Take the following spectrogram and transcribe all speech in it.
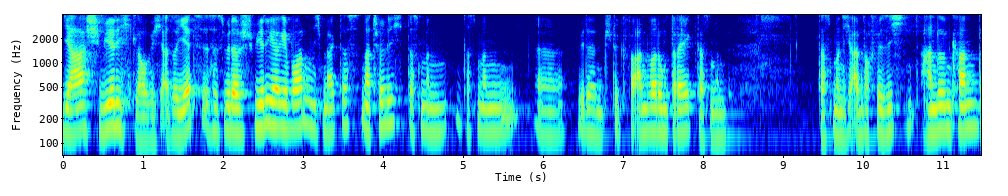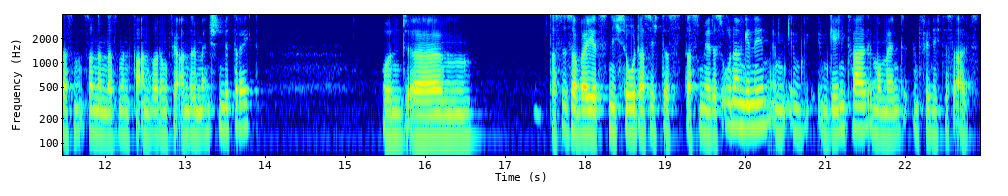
Ja, schwierig, glaube ich. Also jetzt ist es wieder schwieriger geworden. Ich merke das natürlich, dass man, dass man äh, wieder ein Stück Verantwortung trägt, dass man, dass man nicht einfach für sich handeln kann, dass man, sondern dass man Verantwortung für andere Menschen mitträgt. Und ähm, das ist aber jetzt nicht so, dass, ich das, dass mir das unangenehm, im, im, im Gegenteil, im Moment empfinde ich das als,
